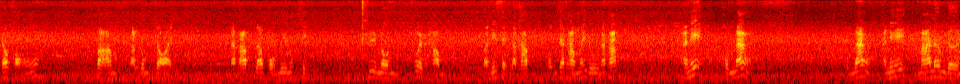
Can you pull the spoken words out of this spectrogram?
เจ้าของฟาร์มสันลมจอยนะครับ แล้วผมมีลูกศิษย์ชื่อนนท์ช่วยทำ ตอนนี้เสร็จแล้วครับ ผมจะทำให้ดูนะครับ อันนี้ผมนั่ง ผมนั่ง อันนี้ม้าเริ่มเดิน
